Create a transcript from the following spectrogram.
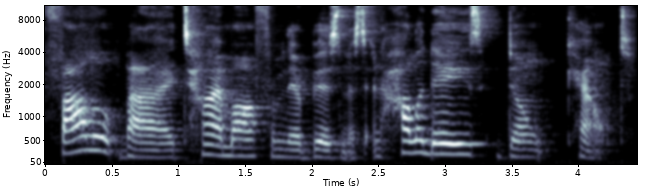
followed by time off from their business, and holidays don't count.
